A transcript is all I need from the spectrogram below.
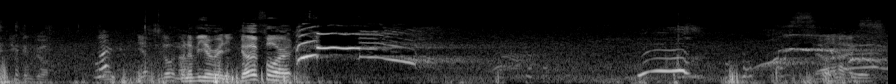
you can go. What? Yes, go now. Whenever you're ready. Go for it. nice.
